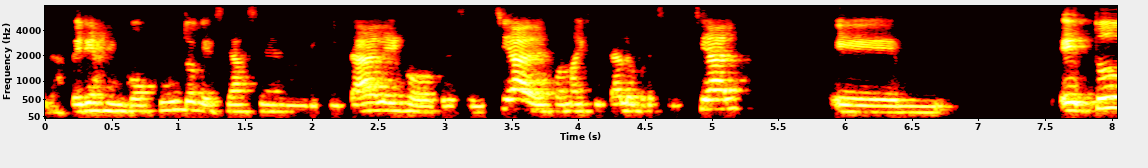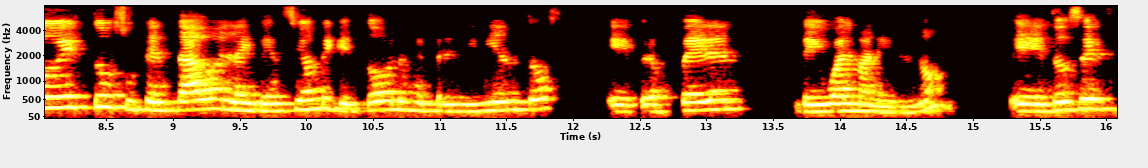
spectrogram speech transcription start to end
las ferias en conjunto que se hacen digitales o presenciales, de forma digital o presencial. Todo esto sustentado en la intención de que todos los emprendimientos prosperen de igual manera, ¿no? Eh, entonces,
